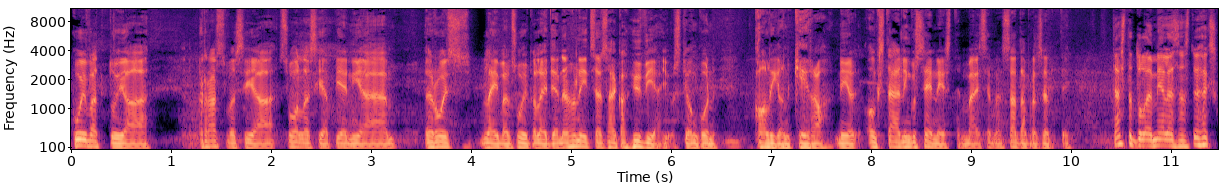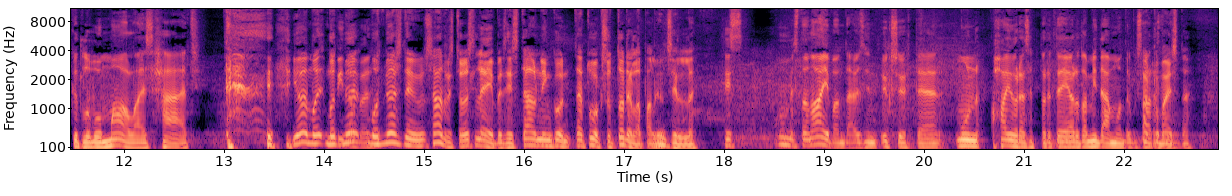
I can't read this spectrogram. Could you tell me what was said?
kuivattuja, rasvasia, suolaisia pieniä ruisleivän suikaleita, ja ne on itse asiassa aika hyviä just jonkun kaljon kira. Niin onko tämä niinku sen estemäisenä, 100 prosenttia? Tästä tulee mieleen sellaiset 90-luvun maalaishäät. Joo, mutta mut, mut myös niin saaristolaisleipä, siis tämä tää tuoksuu todella paljon sille. Siis mun mielestä on aivan täysin yksi yhteen. Mun hajureseptorit ei odota mitään muuta kuin saaristolaista. maistaa.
